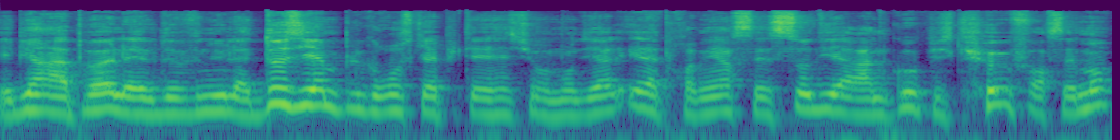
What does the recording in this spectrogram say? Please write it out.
eh bien, Apple est devenue la deuxième plus grosse capitalisation mondiale et la première, c'est Saudi Aramco, puisque forcément,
